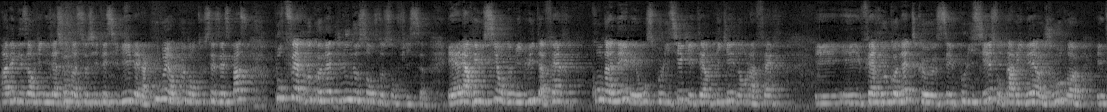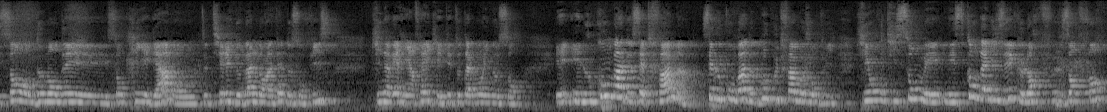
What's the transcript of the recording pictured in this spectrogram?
avec des organisations de la société civile. Elle a couru un peu dans tous ces espaces pour faire reconnaître l'innocence de son fils. Et elle a réussi en 2008 à faire condamner les 11 policiers qui étaient impliqués dans l'affaire. et, faire reconnaître que ces policiers sont arrivés un jour et sans demander, sans crier gare, ont tiré deux balles dans la tête de son fils qui n'avait rien fait et qui était totalement innocent. Et, le combat de cette femme, c'est le combat de beaucoup de femmes aujourd'hui, qui, sont mais, scandalisées que leurs enfants,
